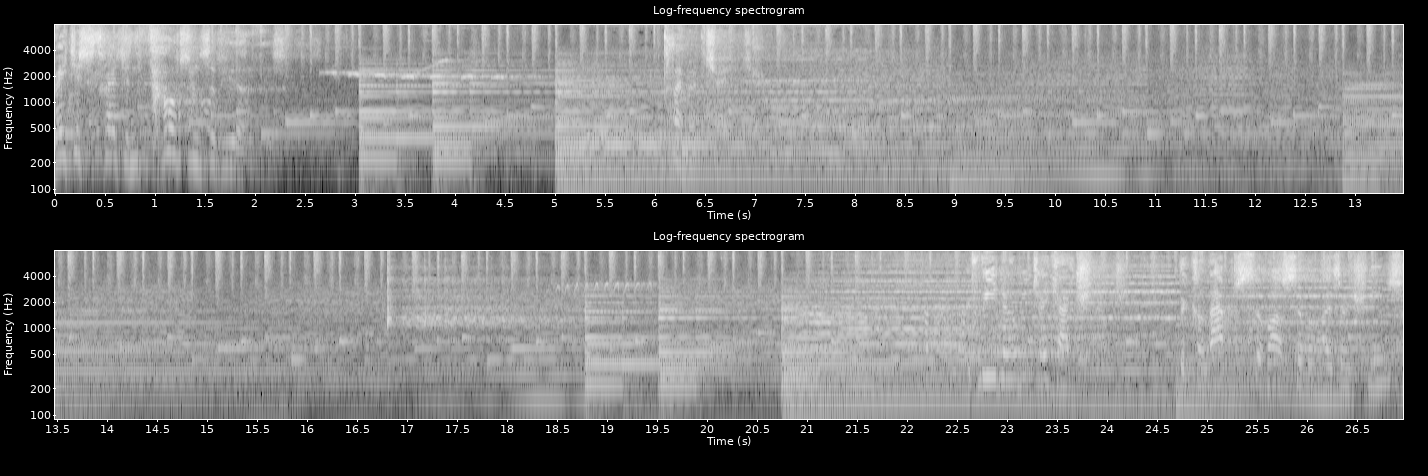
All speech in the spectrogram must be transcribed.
greatest threat in thousands of years. Climate change. If we don't take action, the collapse of our civilizations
